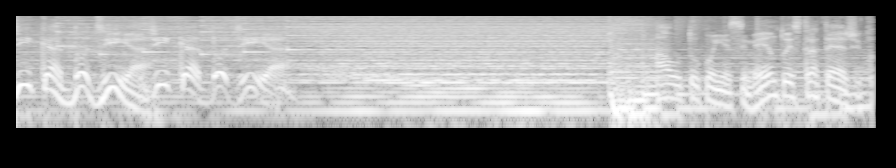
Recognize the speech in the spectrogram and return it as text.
Dica do dia. Dica do dia. Autoconhecimento estratégico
